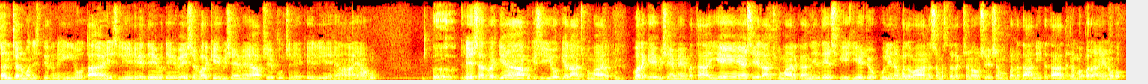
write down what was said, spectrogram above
चंचल मन स्थिर नहीं होता है। इसलिए हे देव, देवेश, वर के विषय में आपसे पूछने के लिए आया हूँ। हे सर्वज्ञ, आप किसी योग्य राजकुमार वर के विषय में बताइए। ऐसे राजकुमार का निर्देश कीजिए जो कुलीन, बलवान, समस्त लक्षणों से संपन्न दानी तथा धर्मपरायण हो।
